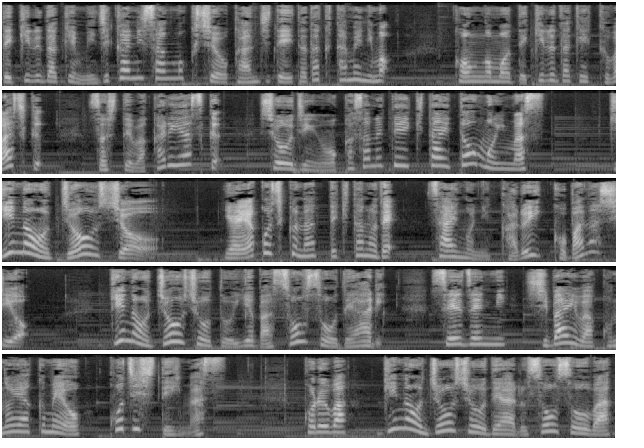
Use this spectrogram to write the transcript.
できるだけ身近に三国志を感じていただくためにも今後もできるだけ詳しくそして分かりやすく精進を重ねていきたいと思います。技能上昇。ややこしくなってきたので最後に軽い小話を。技能上昇といえば曹操であり生前に芝居はこの役目を誇示しています。これは義の上昇である曹操は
